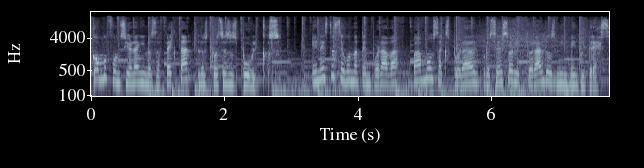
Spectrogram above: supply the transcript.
cómo funcionan y nos afectan los procesos públicos. En esta segunda temporada vamos a explorar el proceso electoral 2023.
